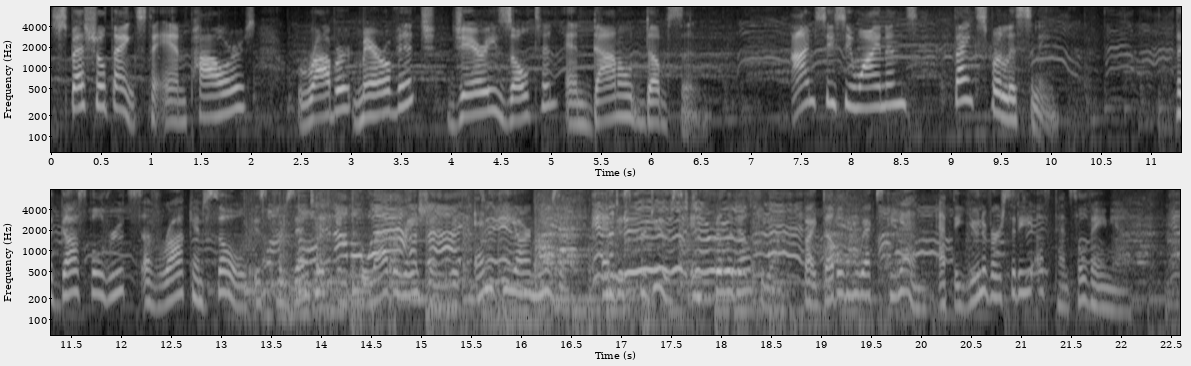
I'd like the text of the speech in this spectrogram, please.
Special thanks to Ann Powers, Robert Marovich, Jerry Zoltan, and Donald Dumpson. I'm Cece Winans. Thanks for listening. The Gospel Roots of Rock and Soul is presented in collaboration with NPR Music and is produced in Philadelphia by WXPN at the University of Pennsylvania. in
